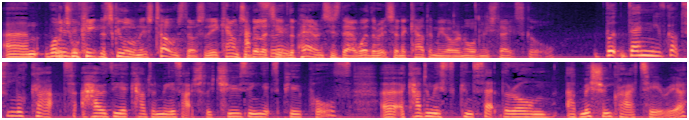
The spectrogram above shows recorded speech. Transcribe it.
Um, Which will keep the school on its toes, though, so the accountability Absolutely. of the parents is there, whether it's an academy or an ordinary state school. but then you've got to look at how the academy is actually choosing its pupils. Uh, academies can set their own admission criteria,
